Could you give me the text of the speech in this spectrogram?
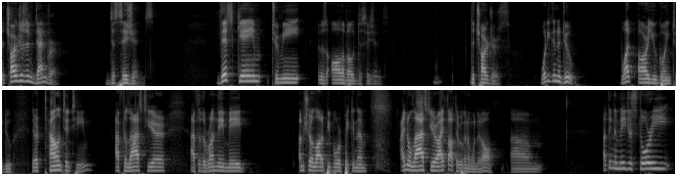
The Chargers in Denver, decisions. This game to me it was all about decisions. The Chargers, what are you gonna do? What are you going to do? They're a talented team. After last year, after the run they made. I'm sure a lot of people were picking them. I know last year I thought they were going to win it all. Um, I think the major story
